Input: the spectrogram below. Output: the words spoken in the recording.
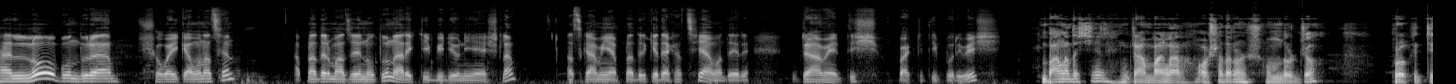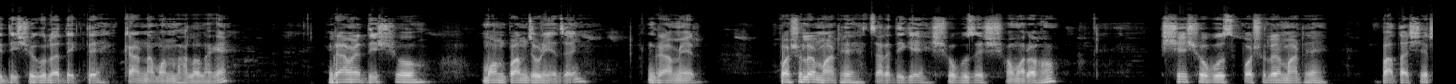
হ্যালো বন্ধুরা, সবাই কেমন আছেন? আপনাদের মাঝে নতুন আরেকটি ভিডিও নিয়ে আসলাম। আজকে আমি আপনাদেরকে দেখাচ্ছি আমাদের গ্রামের দৃশ্য প্রাকৃতিক পরিবেশ। বাংলাদেশের গ্রাম বাংলার অসাধারণ সৌন্দর্য, প্রকৃতির দৃশ্যগুলো দেখতে কার না মন ভালো লাগে। গ্রামের দৃশ্য মন প্রাণ জড়িয়ে যায়। গ্রামের ফসলের মাঠে চারিদিকে সবুজের সমারোহ। সে সবুজ ফসলের মাঠে বাতাসের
